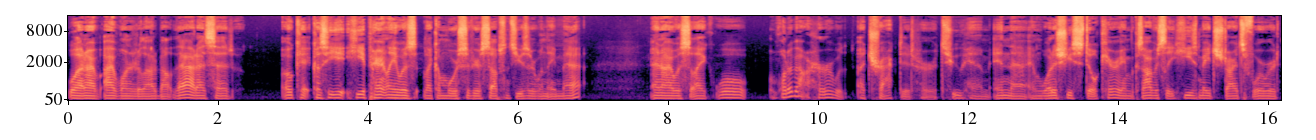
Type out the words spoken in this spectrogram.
Well, and I I wondered a lot about that. I said, okay, because he he apparently was like a more severe substance user when they met, and I was like, well, what about her? What attracted her to him in that, and what is she still carrying? Because obviously he's made strides forward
